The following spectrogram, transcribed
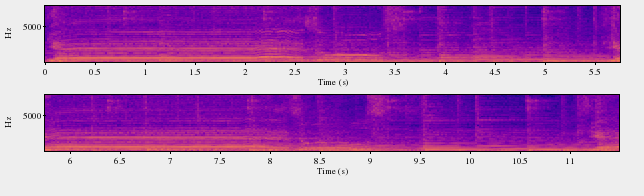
Jezus. Jezus. Jezus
